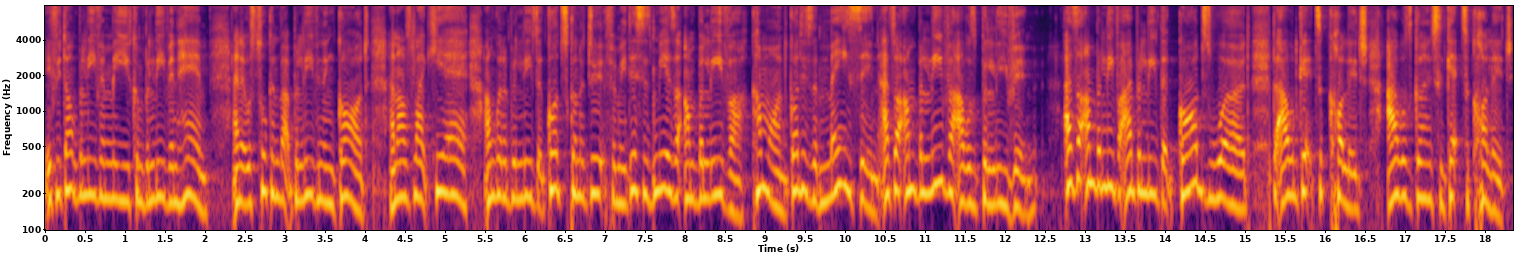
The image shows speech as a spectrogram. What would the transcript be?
If you don't believe in me, you can believe in Him. And it was talking about believing in God. And I was like, Yeah, I'm going to believe that God's going to do it for me. This is me as an unbeliever. Come on, God is amazing. As an unbeliever, I was believing. As an unbeliever, I believed that God's word that I would get to college, I was going to get to college.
